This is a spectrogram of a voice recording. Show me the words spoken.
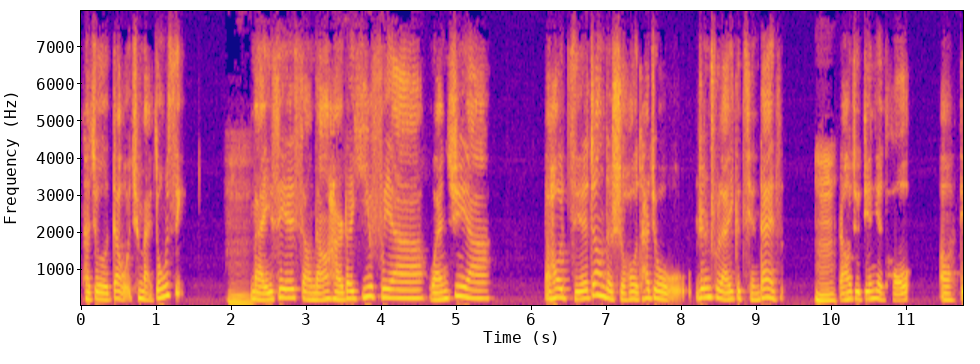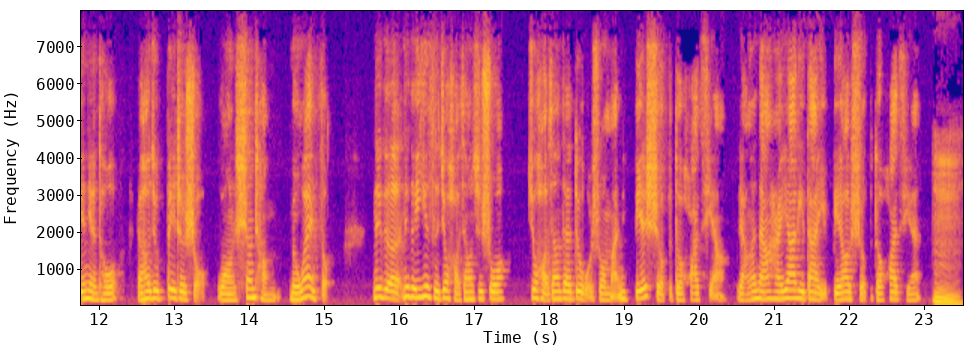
他就带我去买东西。嗯。买一些小男孩的衣服呀、玩具呀，然后结账的时候，他就扔出来一个钱袋子，嗯。然后就点点头，啊、点点头，然后就背着手往商场门外走，那个那个意思就好像是说，就好像在对我说嘛，你别舍不得花钱啊，两个男孩压力大，也不要舍不得花钱嗯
